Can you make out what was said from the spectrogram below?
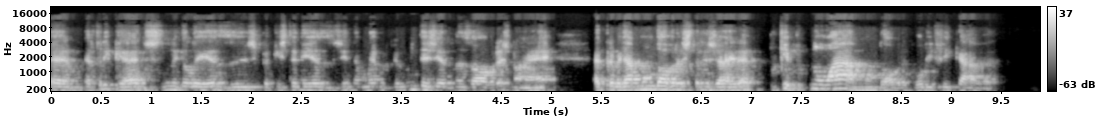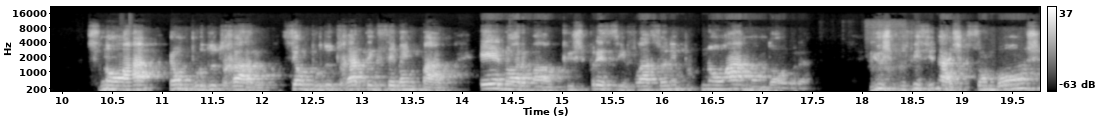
uh, africanos, senegaleses, paquistaneses, ainda me lembro ver muita gente nas obras, não é? A trabalhar mão de obra estrangeira. Porquê? Porque não há mão de obra qualificada. Se não há, é um produto raro. Se é um produto raro, tem que ser bem pago. É normal que os preços inflacionem porque não há mão de obra. E os profissionais que são bons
